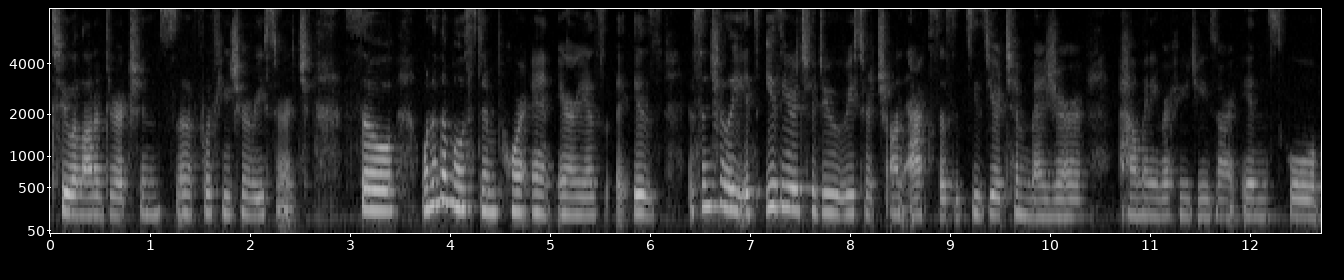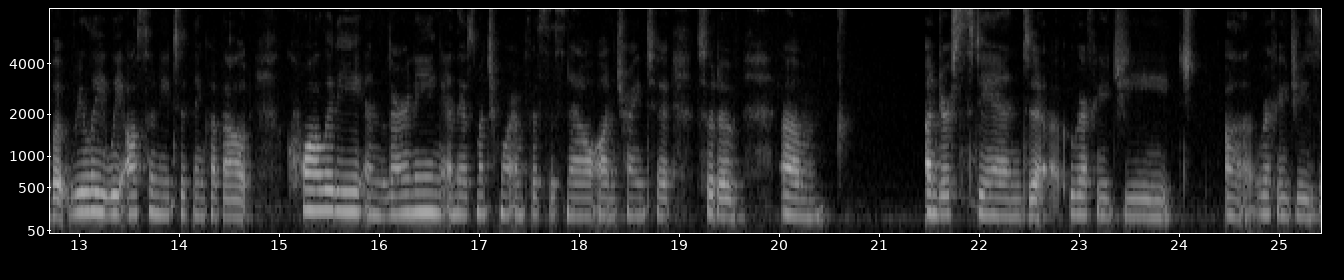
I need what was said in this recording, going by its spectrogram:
to a lot of directions uh, for future research. So, one of the most important areas is essentially it's easier to do research on access, it's easier to measure how many refugees are in school, but really we also need to think about quality and learning. And there's much more emphasis now on trying to sort of um, understand uh, refugee uh, refugees'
